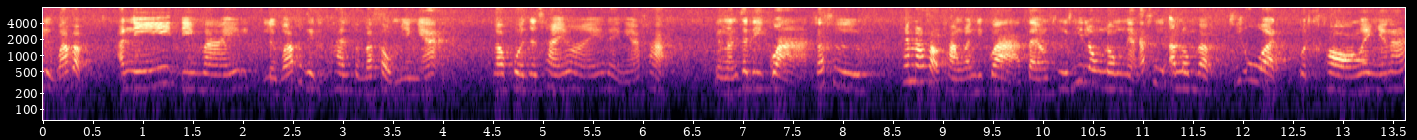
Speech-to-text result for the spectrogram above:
หรือว่าแบบอันนี้ดีไหมหรือว่าผลิตภัณฑ์ส่วนผสมอย่างเงี้ย เราควรจะใช้ไหมอะไรอย่างเงี้ยค่ะ อย่างนั้นจะดีกว่าก็คือให้มาสอบถามกันดีกว่า แต่คือที่ลงลงเนี่ยก็คืออารมณ์แบบขี้อวดปวดของอะไรเงี้ยนะ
